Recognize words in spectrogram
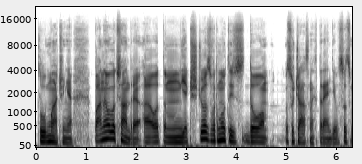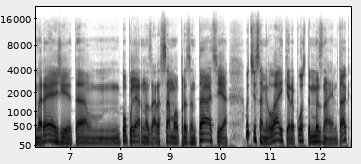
тлумачення. Пане Олександре, а от якщо звернутись до сучасних трендів, соцмережі та популярна зараз самопрезентація, оці самі лайки, репости, ми знаємо, так?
